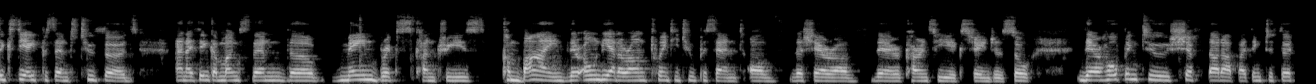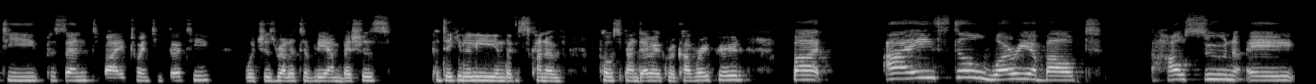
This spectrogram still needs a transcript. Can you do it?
68%, two thirds. And I think amongst then the main BRICS countries combined, they're only at around 22% of the share of their currency exchanges. So they're hoping to shift that up, I think, to 30% by 2030, which is relatively ambitious, particularly in this kind of post pandemic recovery period. But I still worry about how soon a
